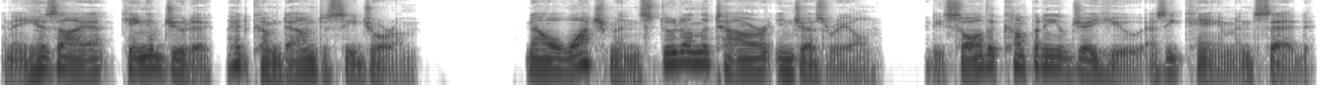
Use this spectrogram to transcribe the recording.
and Ahaziah, king of Judah, had come down to see Joram. Now a watchman stood on the tower in Jezreel, and he saw the company of Jehu as he came, and said,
